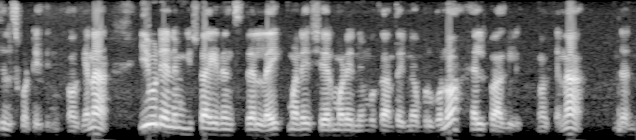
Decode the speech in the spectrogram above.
ತಿಳಿಸ್ಕೊಟ್ಟಿದ್ದೀನಿ. ಓಕೆನಾ? ಈ ವಿಡಿಯೋ ನಿಮ್ಗೆ ಇಷ್ಟ ಆಗಿದೆ ಅನ್ಸುತ್ತೆ ಲೈಕ್ ಮಾಡಿ ಶೇರ್ ಮಾಡಿ, ನಿಮ್ಮ ಇನ್ನೊಬ್ರಿಗೂ ಹೆಲ್ಪ್ ಆಗಲಿ. ಓಕೆನಾ? ಡನ್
